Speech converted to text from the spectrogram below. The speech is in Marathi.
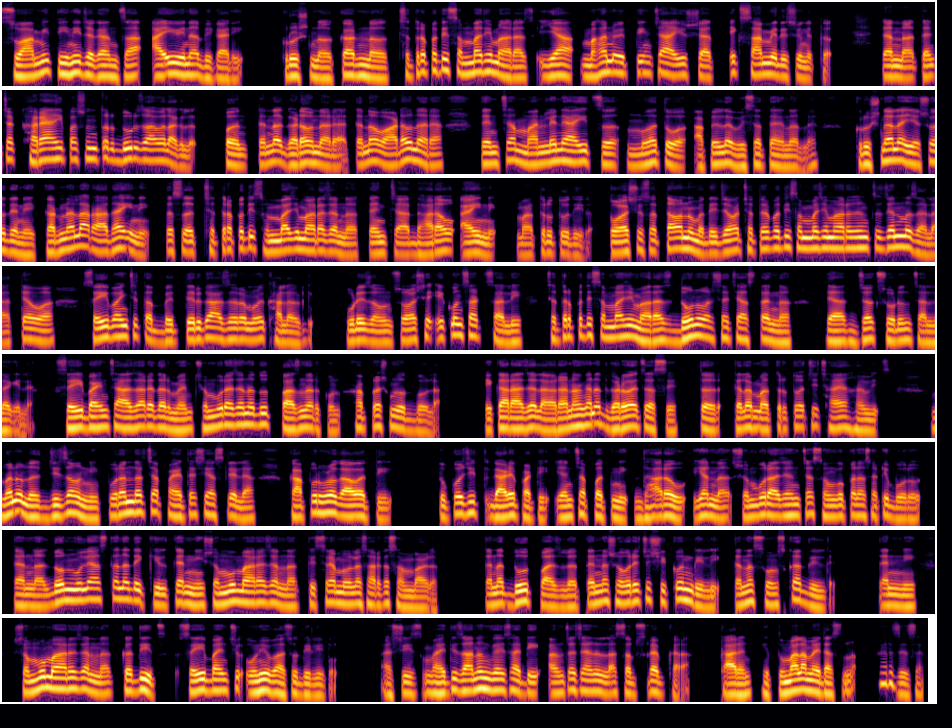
स्वामी तिन्ही जगांचा आई विना भिकारी. कृष्ण कर्ण छत्रपती संभाजी महाराज या महान व्यक्तींच्या आयुष्यात एक साम्य दिसून येतं. त्यांना त्यांच्या खऱ्या आईपासून तर दूर जावं लागलं पण त्यांना घडवणाऱ्या त्यांना वाढवणाऱ्या त्यांच्या मानलेल्या आईचं महत्त्व आपल्याला विसरता येणार नाही. कृष्णाला यशोदेने कर्णाला राधाईने तसंच छत्रपती संभाजी महाराजांना त्यांच्या धाराऊ आईने मातृत्व दिलं. सोळाशे सत्तावन्नमध्ये जेव्हा छत्रपती संभाजी महाराजांचा जन्म झाला तेव्हा सईबाईंची तब्येत दीर्घ आजारामुळे खालावली. पुढे जाऊन सोळाशे एकोणसाठ साली छत्रपती संभाजी महाराज दोन वर्षाचे असताना त्या जग सोडून चालल्या गेल्या. सईबाईंच्या आजारादरम्यान शंभूराजांना दूध पाजणार कोण? हा प्रश्न उद्भवला. एका राजाला रणांगणात घडवायचं असेल तर त्याला मातृत्वाची छाया हवीच. म्हणूनच जिजाऊंनी पुरंदरच्या पायथ्याशी असलेल्या कापूरहोळ गावातील तुकोजीत गाडेपाटी यांच्या पत्नी धारऊ यांना शंभूराजांच्या संगोपनासाठी बोलवलं त्यांना दोन मुले असताना देखील त्यांनी शंभू महाराजांना तिसऱ्या मुलासारखं सांभाळलं. त्यांना दूध पाजलं त्यांना शौर्याची शिकवण दिली त्यांना संस्कार दिले. त्यांनी शंभू महाराजांना कधीच सईबाईंची उणीव भासू दिली नाही. अशीच माहिती जाणून घ्यायसाठी आमच्या चॅनलला सबस्क्राईब करा. कारण हे तुम्हाला माहीत असणं गरजेचं आहे.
